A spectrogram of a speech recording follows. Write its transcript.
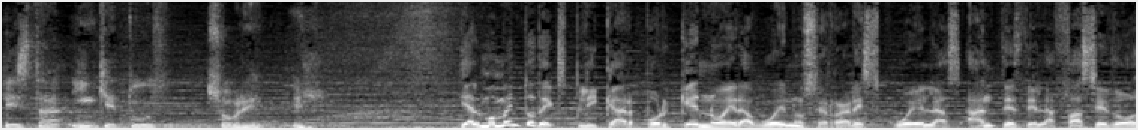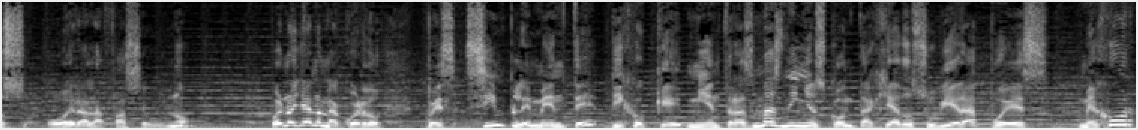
esta inquietud sobre él. Y al momento de explicar por qué no era bueno cerrar escuelas antes de la fase 2 o era la fase 1, bueno, ya no me acuerdo, pues simplemente dijo que mientras más niños contagiados hubiera, pues mejor.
